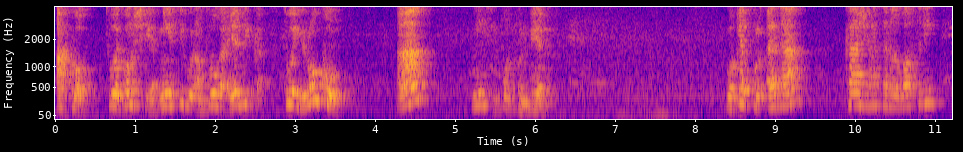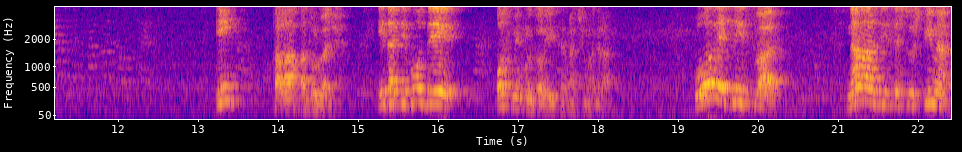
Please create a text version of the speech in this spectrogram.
Ako tvoj komšija nije siguran tvoga jezika, tvojih ruku, a? nisi potpun vjernik. Vokepul keful edha, kaže Hasan al-Basri, i talaqatul veđe. I da ti bude osmihnuto lice, braćo moja draga. U ove tri stvari nalazi se suština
